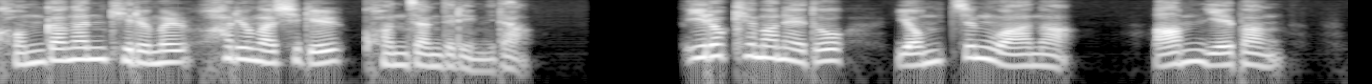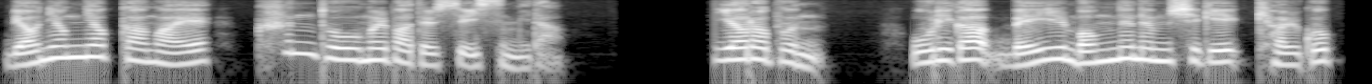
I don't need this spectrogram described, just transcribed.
건강한 기름을 활용하시길 권장드립니다. 이렇게만 해도 염증 완화, 암 예방, 면역력 강화에 큰 도움을 받을 수 있습니다. 여러분, 우리가 매일 먹는 음식이 결국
